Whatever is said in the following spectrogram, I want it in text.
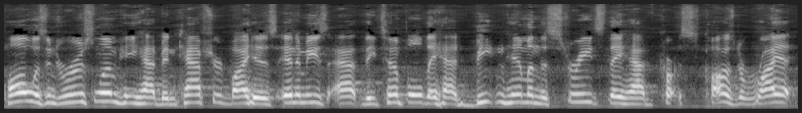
Paul was in Jerusalem. He had been captured by his enemies at the temple. They had beaten him in the streets. They had caused a riot.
